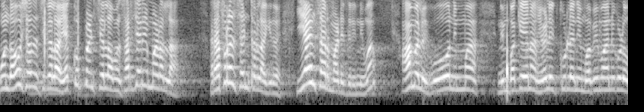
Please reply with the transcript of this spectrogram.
ಒಂದು ಔಷಧ ಸಿಗಲ್ಲ ಎಕ್ವಿಪ್ಮೆಂಟ್ಸ್ ಇಲ್ಲ, ಒಂದು ಸರ್ಜರಿ ಮಾಡಲ್ಲ. ರೆಫರಲ್ ಸೆಂಟ್ರಲ್ ಆಗಿದೆ ಏನು ಸರ್ ಮಾಡಿದ್ರಿ ನೀವು? ಆಮೇಲೆ, ಓ, ನಿಮ್ಮ ನಿಮ್ಮ ಬಗ್ಗೆ ನಾನು ಹೇಳಿದ ಕೂಡಲೇ ನಿಮ್ಮ ಅಭಿಮಾನಿಗಳು,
